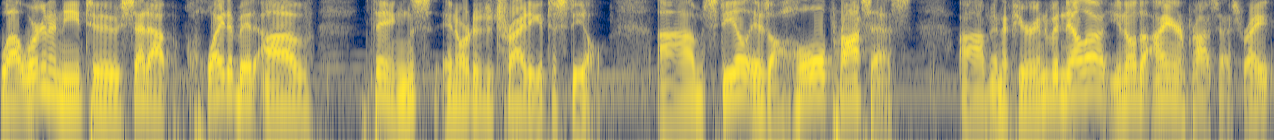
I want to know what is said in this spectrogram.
Well, we're going to need to set up quite a bit of things in order to try to get to steel. Um, steel is a whole process um, and if you're in vanilla, you know the iron process, right?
